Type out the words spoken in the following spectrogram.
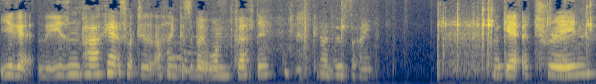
You get these in packets, which is I think is about one fifty. Can I do something? You get a train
